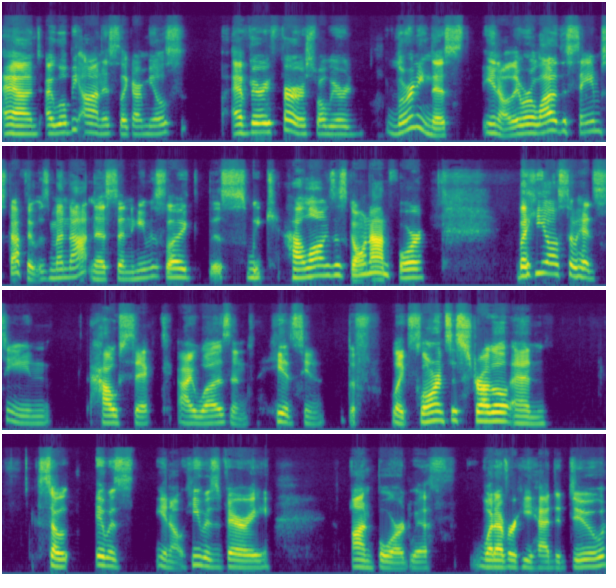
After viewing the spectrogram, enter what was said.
and i will be honest like our meals at very first while we were learning this you know they were a lot of the same stuff it was monotonous and he was like this week how long is this going on for but he also had seen how sick i was and he had seen the like florence's struggle and so it was you know he was very on board with whatever he had to do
